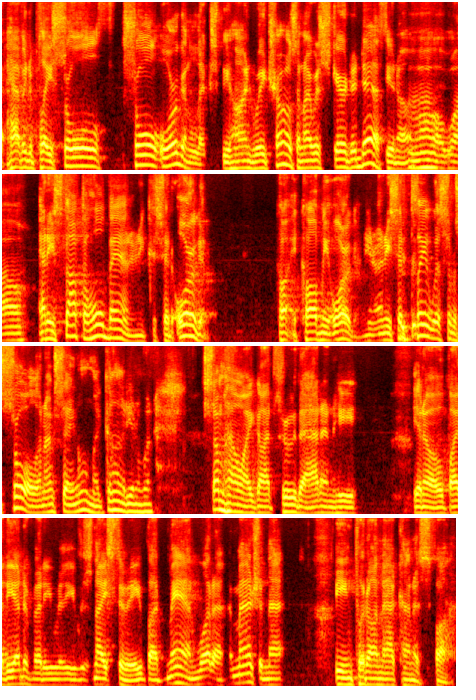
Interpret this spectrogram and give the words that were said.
having to play soul soul organ licks behind ray charles and i was scared to death you know. Oh wow. and he stopped the whole band and he said organ. He called me organ you know and he said play it with some soul. And i'm saying oh my god you know what? Somehow i got through that and he you know by the end of it he really was nice to me. But man what a imagine that being put on that kind of spot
